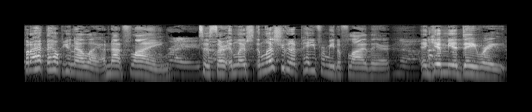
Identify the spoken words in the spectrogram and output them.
But I have to help you in LA. I'm not flying Right, to no. certain unless unless you're gonna pay for me to fly there No. and give me a day rate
